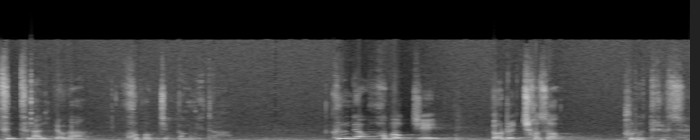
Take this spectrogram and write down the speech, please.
튼튼한 뼈가 허벅지 뼈입니다. 그런데 허벅지 뼈를 쳐서 부러뜨렸어요.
